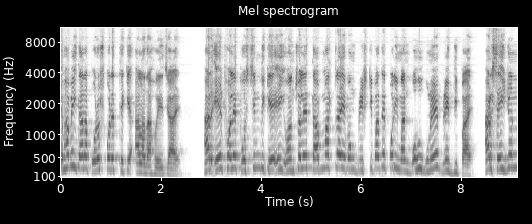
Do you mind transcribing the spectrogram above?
এভাবেই তারা পরস্পরের থেকে আলাদা হয়ে যায়। আর এর ফলে পশ্চিম দিকে এই অঞ্চলের তাপমাত্রা এবং বৃষ্টিপাতের পরিমাণ বহু গুণে বৃদ্ধি পায়। আর সেই জন্য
